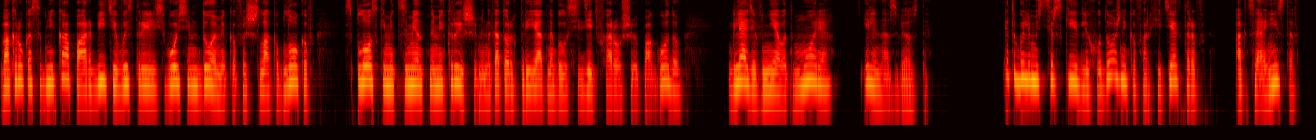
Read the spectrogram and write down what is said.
Вокруг особняка по орбите выстроились восемь домиков из шлакоблоков — с плоскими цементными крышами, на которых приятно было сидеть в хорошую погоду, глядя в невод моря или на звезды. Это были мастерские для художников, архитекторов, акционистов,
